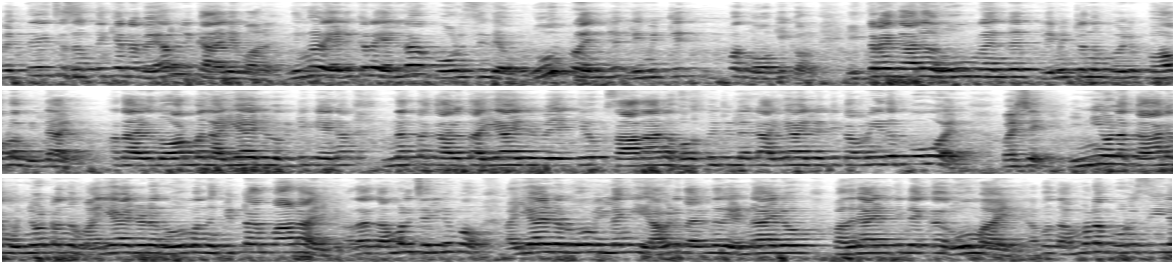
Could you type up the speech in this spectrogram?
പ്രത്യേകിച്ച് ശ്രദ്ധിക്കേണ്ട വേറൊരു കാര്യമാണ്. നിങ്ങൾ എടുക്കുന്ന എല്ലാ പോളിസിയുടെയും റൂം റെന്റ് ലിമിറ്റ് ഇപ്പം നോക്കിക്കോളും. ഇത്രയും കാലം റൂം റെന്റ് ലിമിറ്റ് ഒന്നും ഒരു പ്രോബ്ലം ഇല്ലായിരുന്നു. അതായത് നോർമൽ അയ്യായിരം രൂപ കിട്ടിക്കഴിഞ്ഞാൽ ഇന്നത്തെ കാലത്ത് അയ്യായിരം രൂപയ്ക്ക് സാധാരണ ഹോസ്പിറ്റലിലെല്ലാം അയ്യായിരം രൂപയ്ക്ക് കവർ ചെയ്ത് പോകുമായിരുന്നു പക്ഷേ ഇനിയുള്ള കാലം മുന്നോട്ടൊന്നും അയ്യായിരം രൂപയുടെ റൂമൊന്നും കിട്ടാൻ പാടായിരിക്കും. അതായത് നമ്മൾ ചെല്ലുമ്പോൾ അയ്യായിരം റൂം ഇല്ലെങ്കിൽ അവർ തരുന്നത് എണ്ണായിരവും പതിനായിരത്തിന്റെ ഒക്കെ റൂമായിരിക്കും അപ്പോൾ നമ്മുടെ പോളിസിയിൽ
